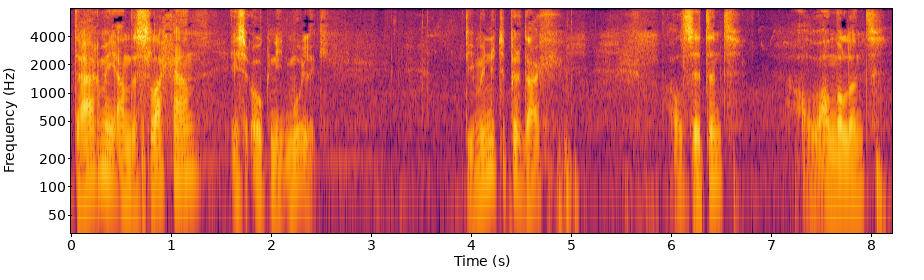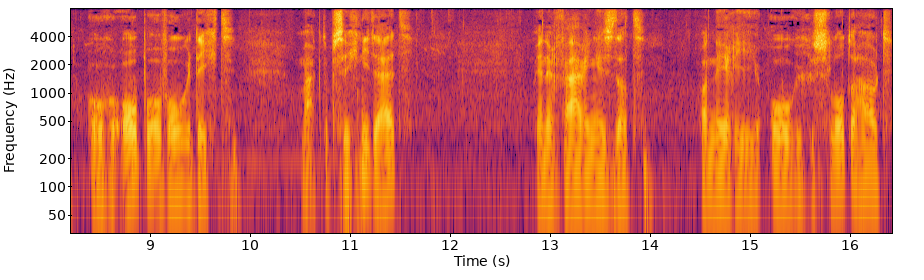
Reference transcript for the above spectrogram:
Daarmee aan de slag gaan is ook niet moeilijk. 10 minuten per dag, al zittend, al wandelend, ogen open of ogen dicht, maakt op zich niet uit. Mijn ervaring is dat wanneer je je ogen gesloten houdt,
